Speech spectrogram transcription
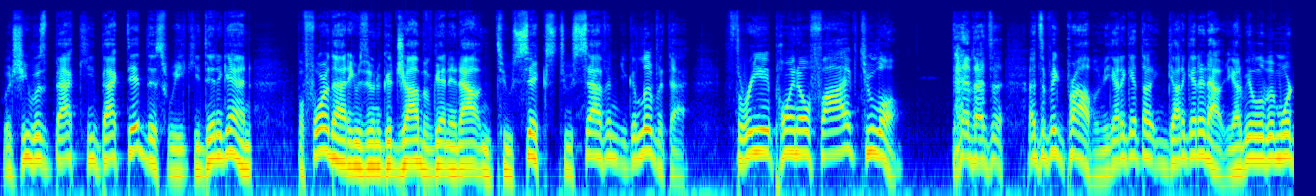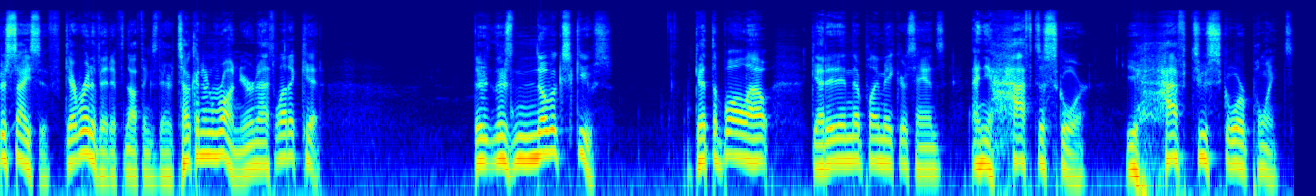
which he was back he back did this week. He did again. Before that, he was doing a good job of getting it out in two six, two seven. You could live with that. Three point oh five, too long. that's a that's a big problem. You got to get the got to get it out. You got to be a little bit more decisive. Get rid of it if nothing's there. Tuck it and run. You're an athletic kid. There, there's no excuse. Get the ball out. Get it in their playmakers' hands, and you have to score. You have to score points.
